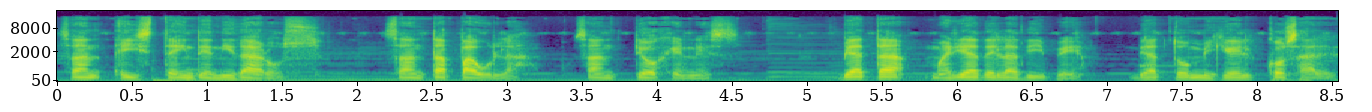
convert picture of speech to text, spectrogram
San Eistein de Nidaros, Santa Paula, San Teógenes, Beata María de la Dive, Beato Miguel Cosal.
